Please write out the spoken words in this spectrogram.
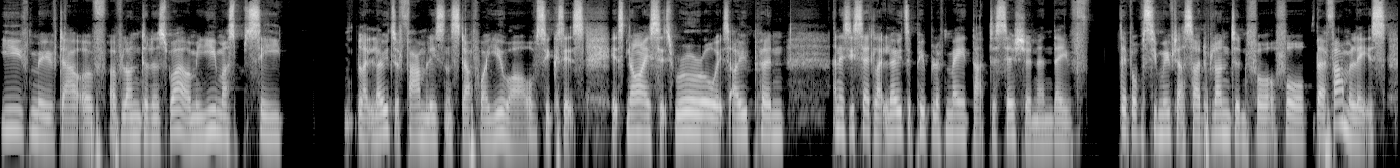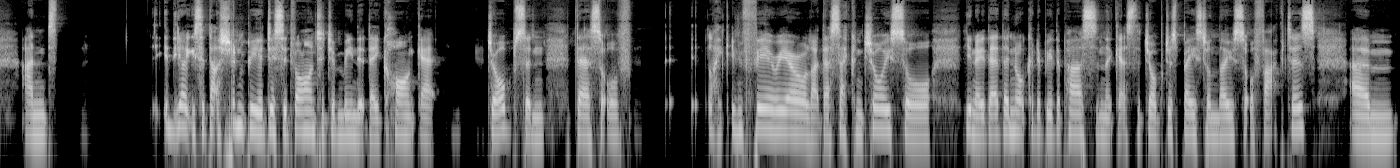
you've moved out of, of London as well. I mean you must see like loads of families and stuff where you are obviously because it's it's nice it's rural it's open. And as you said like loads of people have made that decision and they've they've obviously moved outside of london for for their families. And like you said that shouldn't be a disadvantage and mean that they can't get jobs and they're sort of like inferior or like their second choice or you know they're, they're not going to be the person that gets the job just based on those sort of factors. Um,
